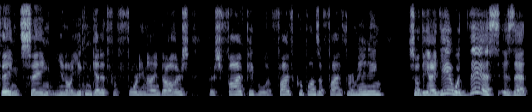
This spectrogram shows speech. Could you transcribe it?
thing it's saying you know you can get it for 49 dollars. There's five people five coupons of five remaining. So the idea with this is that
